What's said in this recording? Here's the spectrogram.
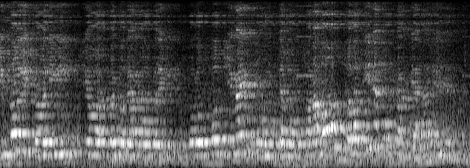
di solito l'inizio è quello che avevo previsto, lo svolgimento non si allontana molto, la fine può cambiare.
